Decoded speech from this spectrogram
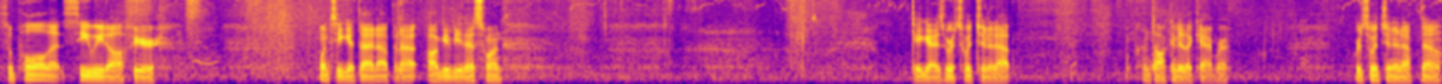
So pull all that seaweed off here. Once you get that up, and I'll give you this one. Okay guys, we're switching it up. I'm talking to the camera. We're switching it up now.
